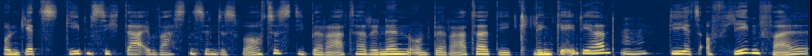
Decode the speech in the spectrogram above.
Und jetzt geben sich da im wahrsten Sinn des Wortes die Beraterinnen und Berater die Klinke in die Hand, mhm. die jetzt auf jeden Fall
